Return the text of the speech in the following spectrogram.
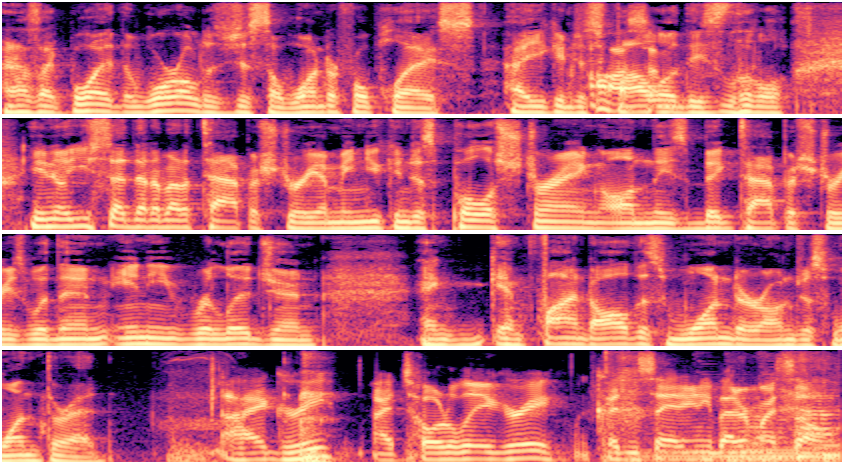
And I was like, boy, the world is just a wonderful place. How you can just awesome. follow these little, you know, you said that about a tapestry. I mean, you can just pull a string on these big tapestries within any religion and, and find all this wonder on just one thread. I agree. I totally agree. I couldn't say it any better myself.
